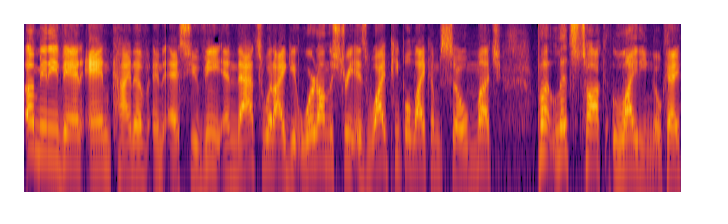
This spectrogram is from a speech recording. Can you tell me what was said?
a minivan and kind of an SUV. And that's what I get word on the street is why people like them so much. But let's talk lighting, okay?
